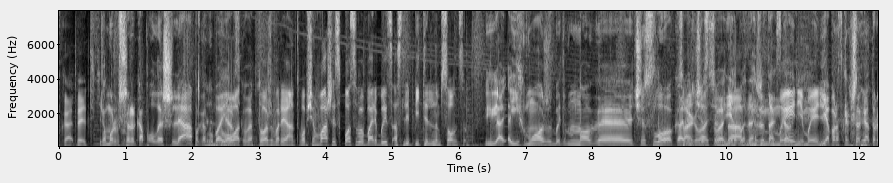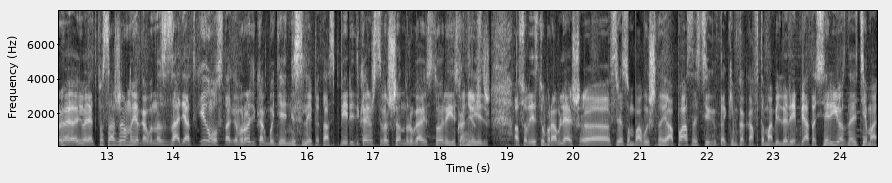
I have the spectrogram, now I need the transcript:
тренировка, опять-таки. А может, широкополая шляпа, как у Боярского? Вот, тоже вариант. В общем, ваши способы борьбы с ослепительным солнцем. И, а- их может быть многое число, количество. Согласен, я да. бы даже так Мэни, мэни. Я просто как человек, который является пассажиром, но я как бы на сзади откинулся так, и вроде как бы тебя не слепит. А спереди, конечно, совершенно другая история, если конечно. ты едешь. Особенно если ты управляешь э, средством повышенной опасности, таким как автомобиль. Ребята, серьезная тема.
